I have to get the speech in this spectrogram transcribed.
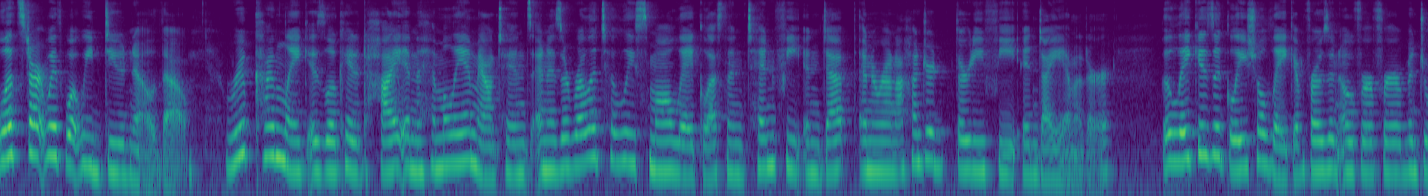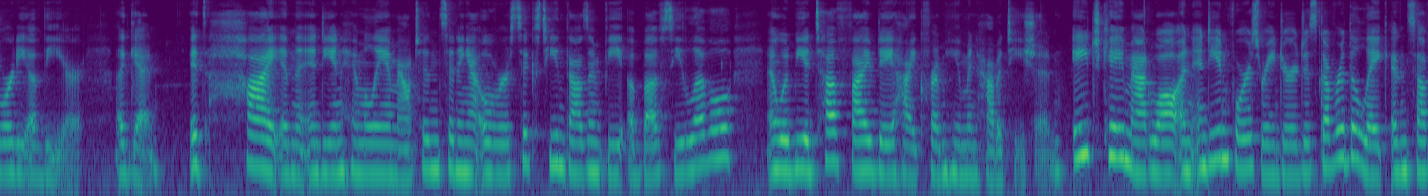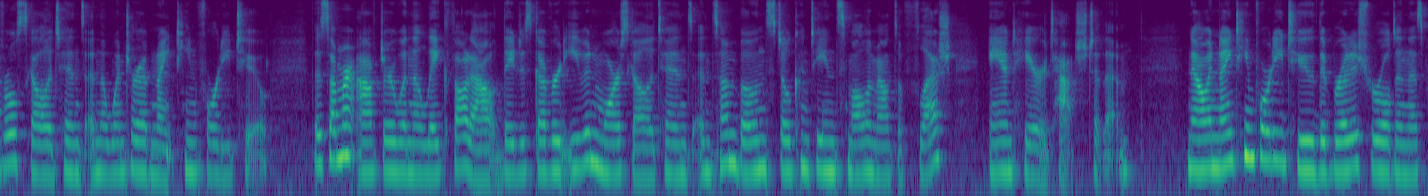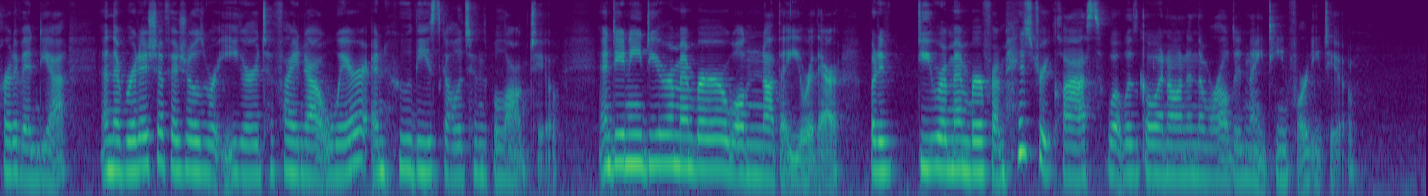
Let's start with what we do know, though. Rupkund Lake is located high in the Himalaya Mountains and is a relatively small lake, less than 10 feet in depth and around 130 feet in diameter. The lake is a glacial lake and frozen over for a majority of the year. Again, it's high in the Indian Himalaya Mountains, sitting at over 16,000 feet above sea level, and would be a tough five day hike from human habitation. H.K. Madhwal, an Indian forest ranger, discovered the lake and several skeletons in the winter of 1942. The summer after, when the lake thawed out, they discovered even more skeletons, and some bones still contained small amounts of flesh and hair attached to them. Now, in 1942, the British ruled in this part of India, and the British officials were eager to find out where and who these skeletons belonged to. And Danny, do you remember? Well, not that you were there, but if, do you remember from history class what was going on in the world in 1942?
